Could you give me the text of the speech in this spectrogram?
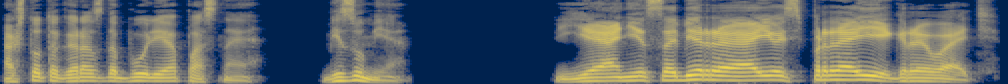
а что-то гораздо более опасное — безумие. «Я не собираюсь проигрывать!»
